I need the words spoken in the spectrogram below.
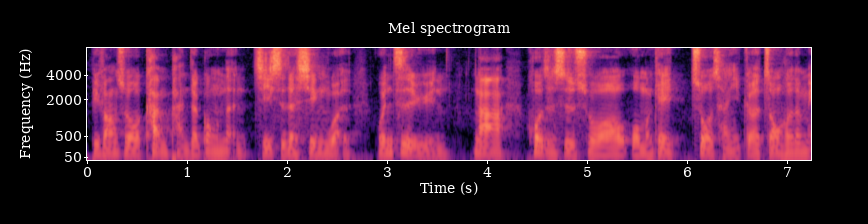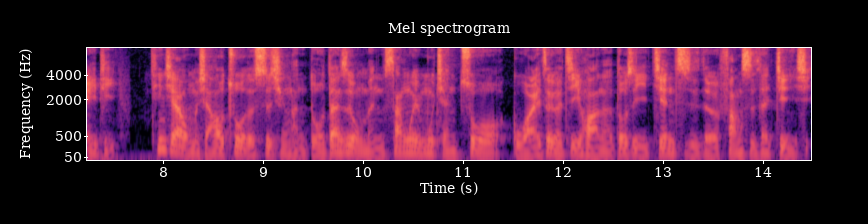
比方说看盘的功能、即时的新闻、文字云。那或者是说，我们可以做成一个综合的媒体。听起来我们想要做的事情很多，但是我们三位目前做股癌这个计划呢，都是以兼职的方式在进行。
